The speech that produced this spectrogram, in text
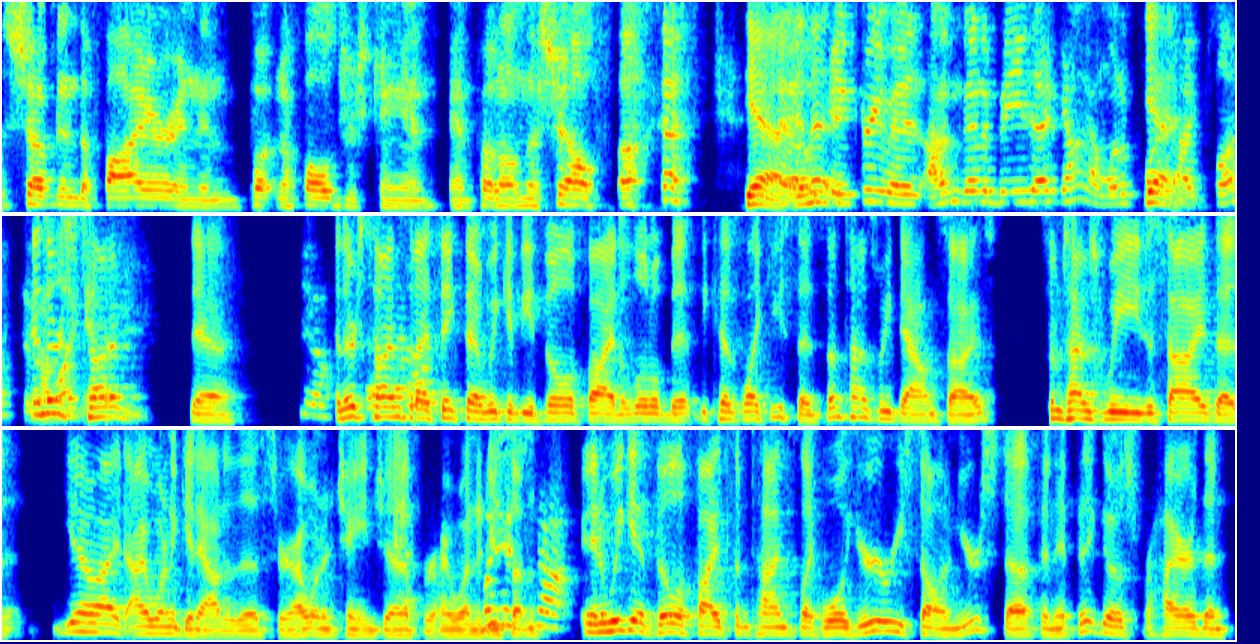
shoved in the fire and then put in a Folgers can and put on the shelf. yeah. you know, and, that, and cremated. I'm going to be that guy. I'm going to play. Yeah. I it. and I there's like it. time. Yeah. You know, And there's I- I times that I think that we could be vilified a little bit because, like you said, sometimes we downsize. Sometimes we decide that, you know, I, I want to get out of this or I want to change up or I want to do something. not. and we get vilified sometimes like well you're reselling your stuff and if it goes for higher then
